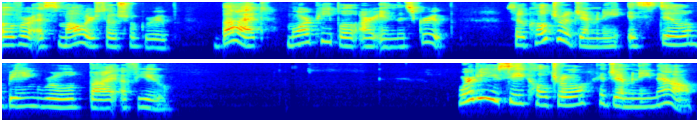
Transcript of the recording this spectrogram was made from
over a smaller social group, but more people are in this group. So cultural hegemony is still being ruled by a few. Where do you see cultural hegemony now?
